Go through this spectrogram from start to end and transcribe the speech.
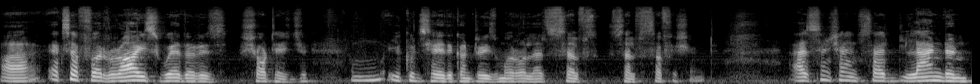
Uh, uh, except for rice, where there is shortage, um, you could say the country is more or less self, self-sufficient. As Sunshine said, land and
